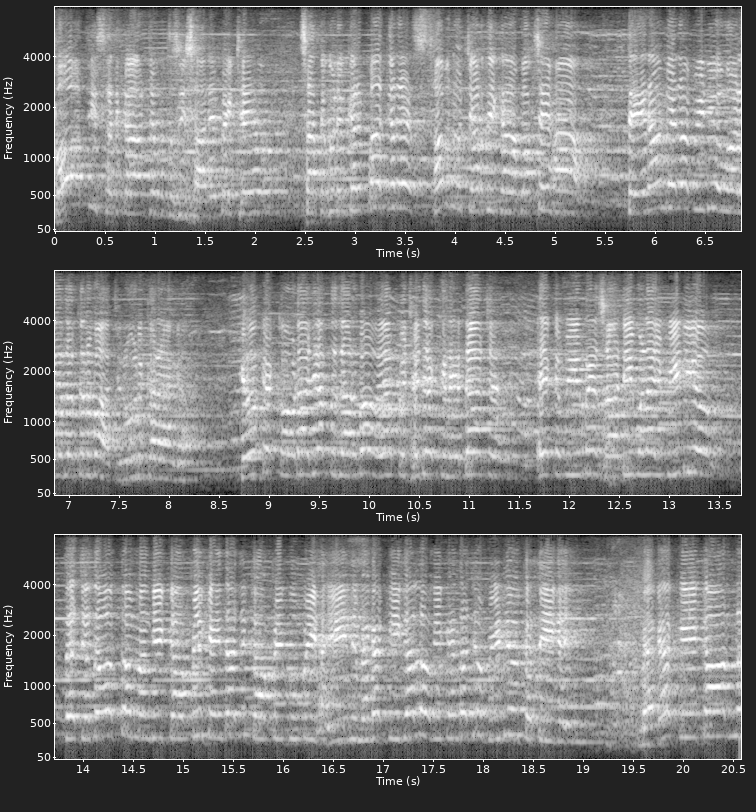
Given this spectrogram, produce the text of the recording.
ਬਹੁਤ ਹੀ ਸਤਿਕਾਰ ਸਤਿਕਾਰਯੋਗ ਤੁਸੀਂ ਸਾਰੇ ਬੈਠੇ ਹੋ। ਸਤਿਗੁਰੂ ਕਿਰਪਾ ਕਰੇ ਸਭ ਨੂੰ ਚੜ੍ਹਦੀ ਕਲਾ ਬਖਸ਼ੇ। ਹਾਂ, ਤੇਰਾ ਮੇਰਾ ਵੀਡੀਓ ਵਾਲਿਆਂ ਦਾ ਧੰਨਵਾਦ ਜ਼ਰੂਰ ਕਰਾਂਗਾ। ਕਿਉਂਕਿ ਕੌੜਾ ਜਿਹਾ ਤਜਰਬਾ ਹੋਇਆ ਪਿੱਛੇ ਜੇ ਕੈਨੇਡਾ 'ਚ। ਇੱਕ ਵੀਰ ਨੇ ਸਾਡੀ ਬਣਾਈ ਵੀਡੀਓ ਤੇ ਜਦੋਂ ਉਹ ਤੋਂ ਮੰਗੀ ਕਾਪੀ, ਕਹਿੰਦਾ ਜੀ ਕਾਪੀ ਕੂਪੀ ਹੈ ਹੀ ਨਹੀਂ। ਮੈਂ ਕਿਹਾ, ਕੀ ਗੱਲ ਹੋ ਗਈ? ਕਹਿੰਦਾ, ਜੀ ਉਹ ਵੀਡੀਓ ਕੱਟੀ ਗਈ। ਮੈਂ ਕਿਹਾ, ਕੀ ਕਾਰਨ?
